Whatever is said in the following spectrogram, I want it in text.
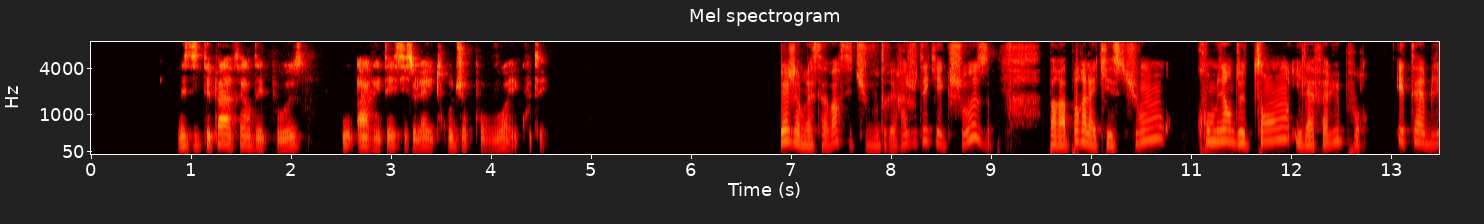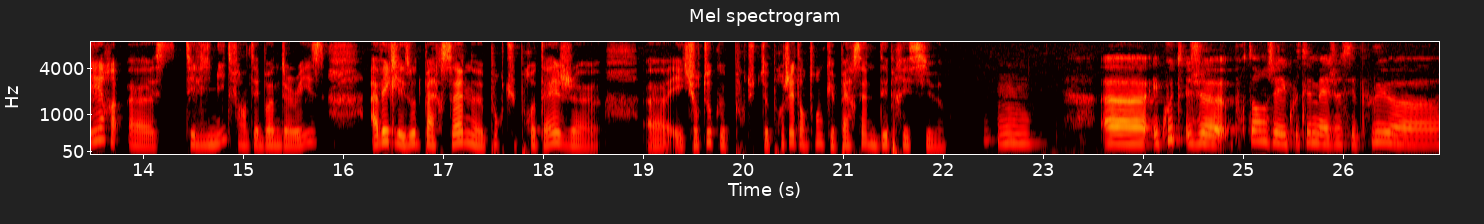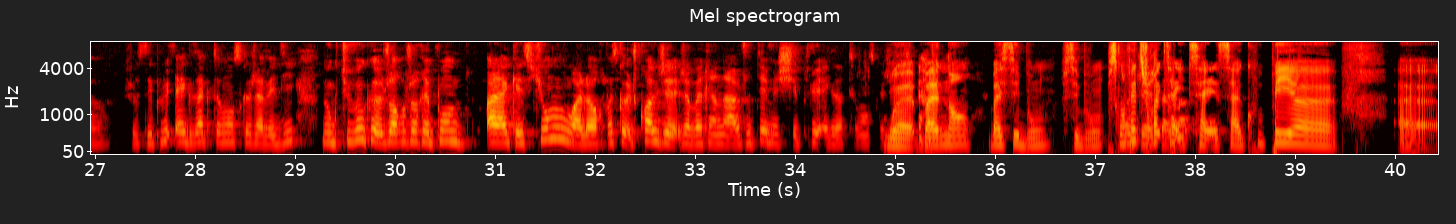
N'hésitez pas à faire des pauses ou arrêter si cela est trop dur pour vous à écouter. J'aimerais savoir si tu voudrais rajouter quelque chose par rapport à la question combien de temps il a fallu pour établir euh, tes limites, enfin tes boundaries avec les autres personnes pour que tu protèges euh, euh, et surtout que pour que tu te projettes en tant que personne dépressive? Mmh. Euh, écoute, je, pourtant j'ai écouté, mais je sais plus, euh, je sais plus exactement ce que j'avais dit. Donc tu veux que genre je réponde à la question ou alors parce que je crois que j'avais rien à ajouter, mais je sais plus exactement ce que Ouais, bah non, bah c'est bon, c'est bon. Parce qu'en fait, je crois que ça, ça, ça, a coupé. Euh, euh,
